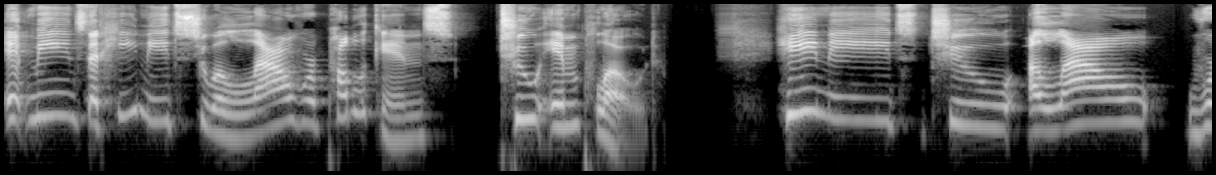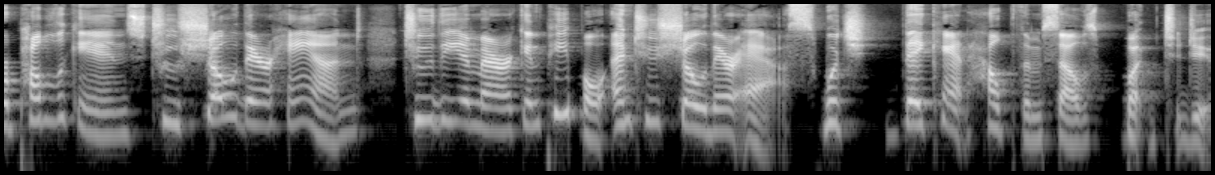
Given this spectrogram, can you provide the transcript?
It means that he needs to allow Republicans to implode. He needs to allow Republicans to show their hand to the American people and to show their ass, which they can't help themselves but to do.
